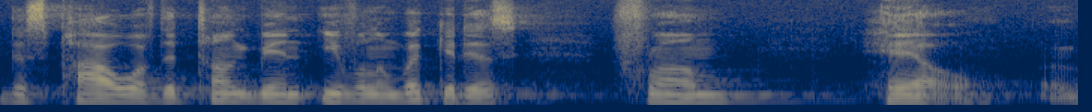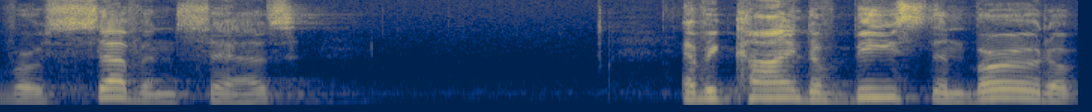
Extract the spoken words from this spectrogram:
this power of the tongue being evil and wicked is from hell. Verse 7 says, Every kind of beast and bird, of,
